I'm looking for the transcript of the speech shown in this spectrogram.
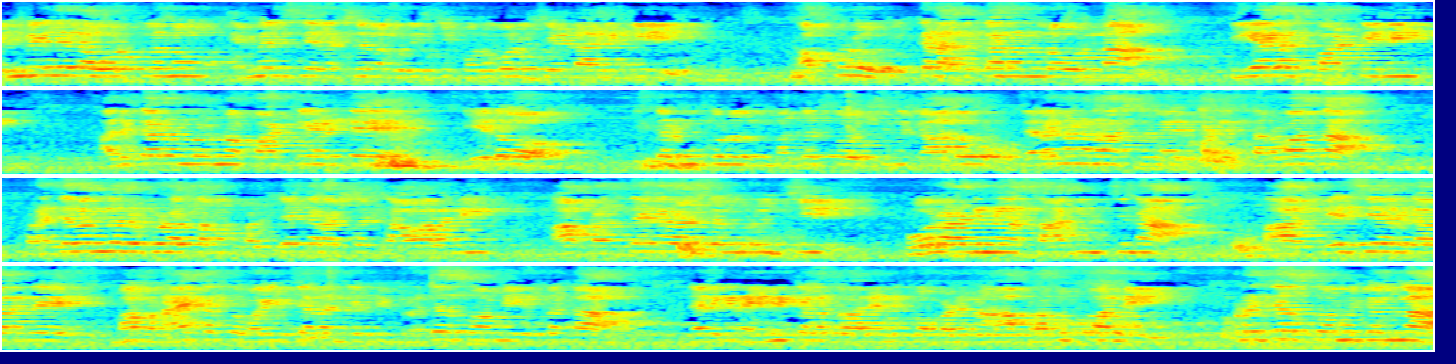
ఎమ్మెల్యేల ఓట్లను ఎమ్మెల్సీ ఎలక్షన్ల గురించి కొనుగోలు చేయడానికి అప్పుడు ఇక్కడ అధికారంలో ఉన్న టిఆర్ఎస్ పార్టీని అధికారంలో ఉన్న పార్టీ అంటే ఏదో ఇద్దరు ముగ్గురు మద్దతు వచ్చింది కాదు తెలంగాణ రాష్ట్రం ఏర్పడిన తర్వాత ప్రజలందరూ కూడా తమ ప్రత్యేక రాష్ట్రం కావాలని ఆ ప్రత్యేక రాష్ట్రం గురించి పోరాడిన సాధించిన ఆ కేసీఆర్ గారినే మాకు నాయకత్వం వహించాలని చెప్పి ప్రజాస్వామ్యయుతంగా జరిగిన ఎన్నికల ద్వారా ఎన్నుకోబడిన ఆ ప్రభుత్వాన్ని ప్రజాస్వామికంగా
